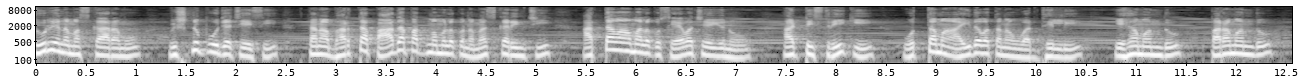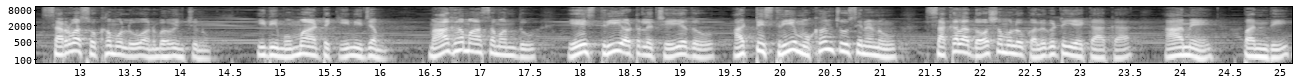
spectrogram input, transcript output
సూర్య నమస్కారము విష్ణు పూజ చేసి తన భర్త పాదపద్మములకు నమస్కరించి అత్తమామలకు సేవ చేయును. అట్టి స్త్రీకి ఉత్తమ ఐదవతనం వర్ధిల్లి ఇహమందు పరమందు సర్వ సుఖములు అనుభవించును. ఇది ముమ్మాటికి నిజం. మాఘమాసమందు ఏ స్త్రీ అటుల చేయదో అట్టి స్త్రీ ముఖం చూసినను సకల దోషములు కలుగుటియే కాక ఆమె పంది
